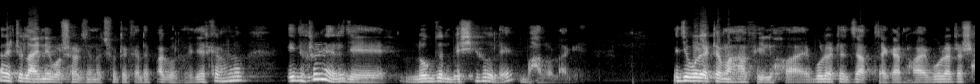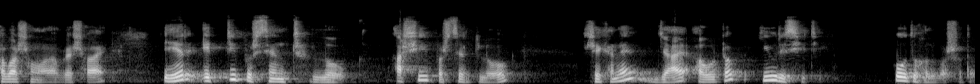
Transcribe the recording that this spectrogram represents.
মানে একটু লাইনে বসার জন্য ছোটোকালে পাগল হয়ে যায়। এর কারণ হলো এই ধরনের যে লোকজন বেশি হলে ভালো লাগে। এই যে বড় একটা মাহফিল হয়, বড় একটা যাত্রা গান হয়, বড় একটা সভা সমাবেশ হয়, এর এইট্টি পার্সেন্ট লোক, আশি পার্সেন্ট লোক সেখানে যায় আউট অফ কিউরিসিটি কৌতূহলবশত।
